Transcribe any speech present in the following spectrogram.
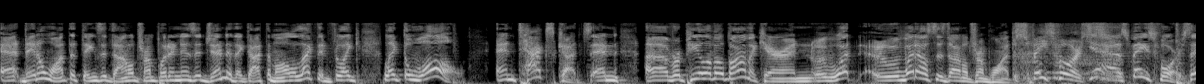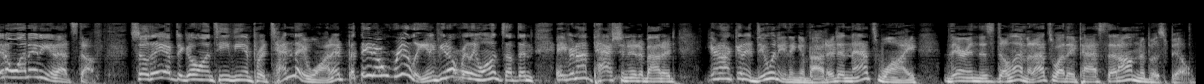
Uh, they don't want the things that Donald Trump put in his agenda that got them all elected, for like like the wall and tax cuts and uh, repeal of Obamacare and what what else does Donald Trump want? Space Force. Yeah, Space Force. They don't want any of that stuff. So they have to go on TV and pretend they want it, but they don't really. And if you don't really want something, if you're not passionate about it, you're not going to do anything about it. And that's why they're in this dilemma. That's why they passed that omnibus bill.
